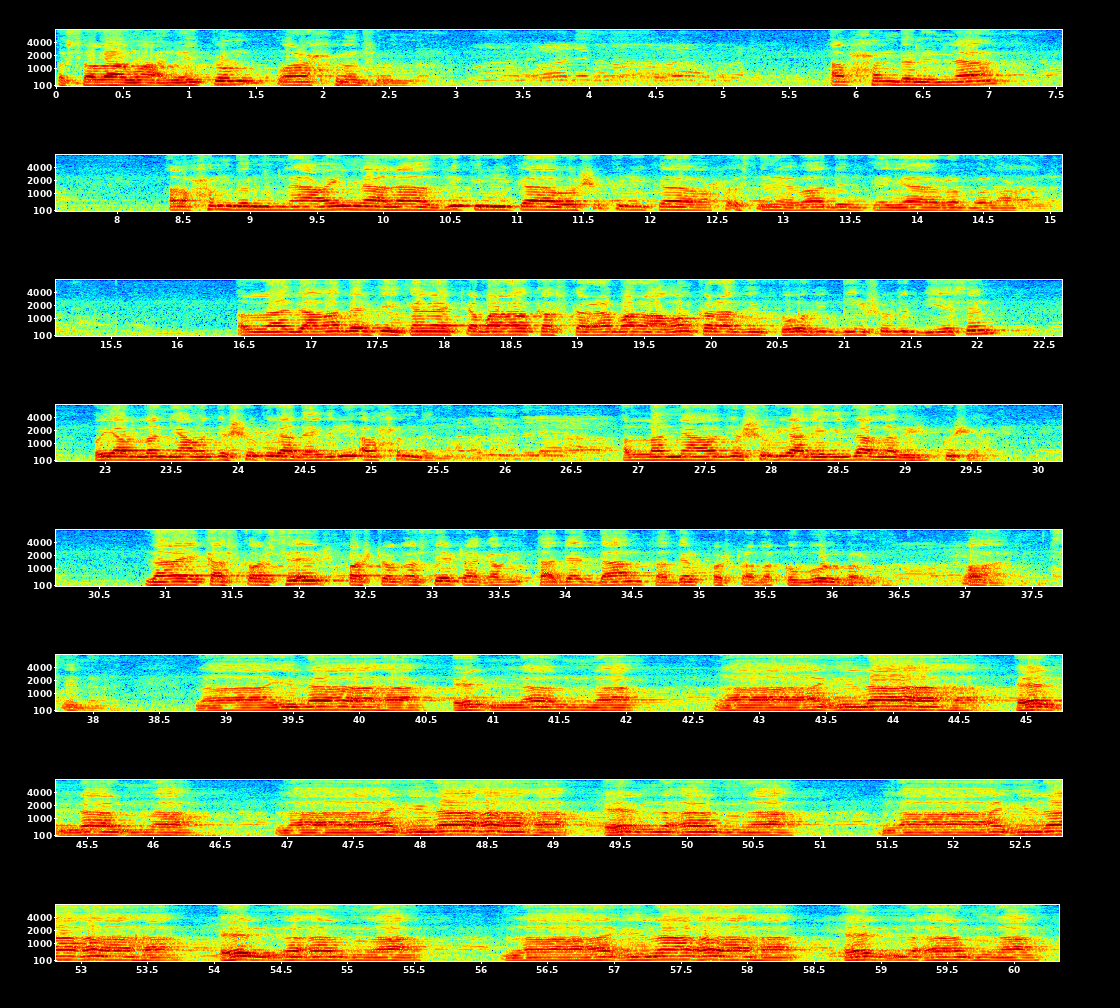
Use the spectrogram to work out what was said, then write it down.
السلام عليكم ورحمة الله الحمد لله الحمد لله عنا على ذكرك وشكرك وحسن عبادتك يا رب العالمين আল্লাহ যে আমাদেরকে এখানে একটা বাড়া কাজ করার বাড়া আমল করার যে তৌফিক দিন সুযোগ দিয়েছেন ওই আল্লাহ নিয়ে আমাদের শুক্রিয়া আদায় করি আলহামদুলিল্লাহ আল্লাহ নিয়ে আমাদের শুক্রিয়া আদায় করলে আল্লাহ বেশি খুশি হয় যারা এই কাজ করছে, কষ্ট করছে, টাকা তাদের দান, তাদের কষ্ট কবুল করব সবাই ইলাহা ইল্লাল্লাহ।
